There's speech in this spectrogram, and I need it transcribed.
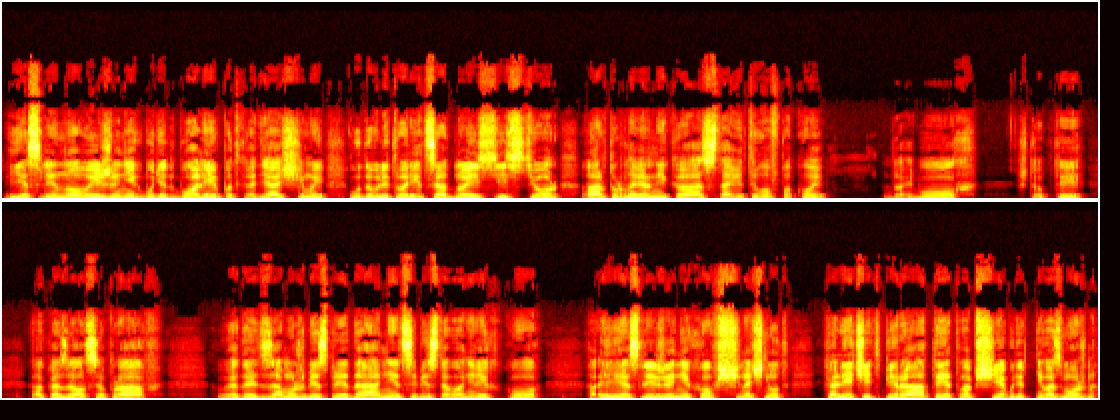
Если новый жених будет более подходящим и удовлетворится одной из сестер, Артур наверняка оставит его в покое. Дай бог, чтоб ты оказался прав. Выдать замуж без преданницы без того нелегко. А если жениховщи начнут калечить пираты, это вообще будет невозможно.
